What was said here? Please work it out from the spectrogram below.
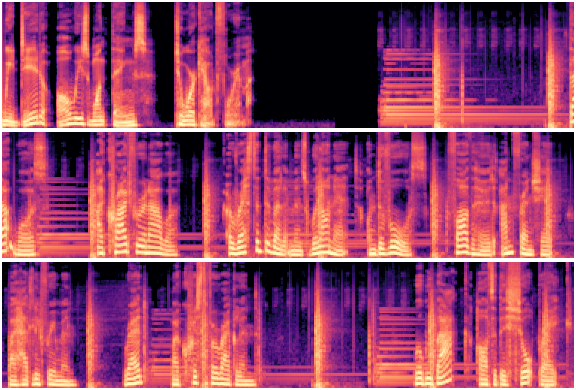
we did always want things to work out for him. That was I Cried for an Hour, Arrested Development's Will Arnett on Divorce, Fatherhood and Friendship by Hadley Freeman. Read by Christopher Ragland. We'll be back after this short break.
